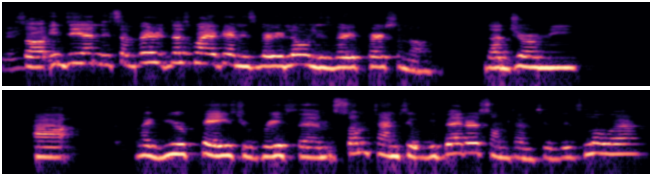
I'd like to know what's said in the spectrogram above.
Right. so in the end it's a very that's why again it's very lonely it's very personal that journey. Uh, like your pace your rhythm sometimes you'll be better sometimes you'll be slower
